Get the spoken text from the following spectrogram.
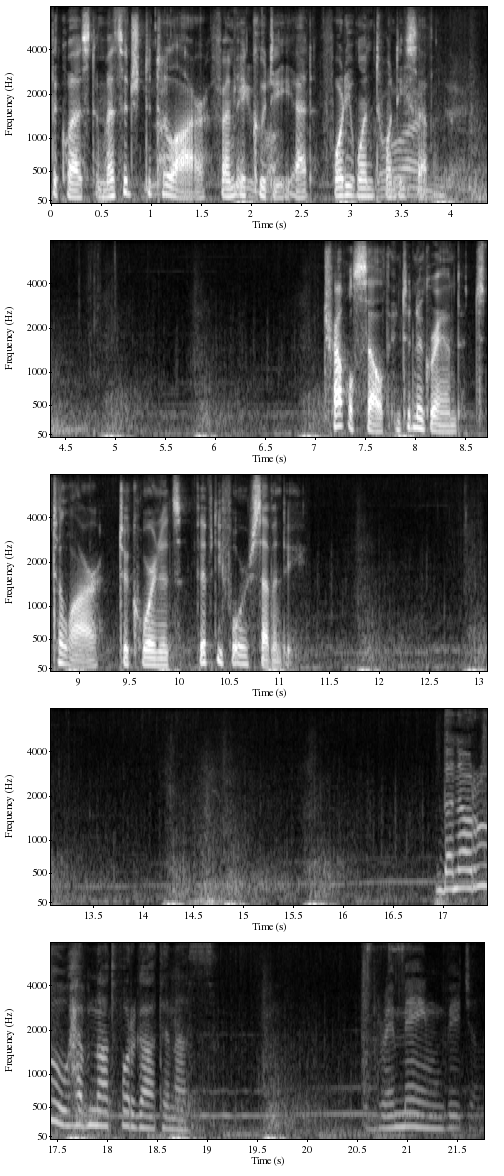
the quest Message to Telaar from Ikuti at 4127. Travel south into Nagrand to Telaar to coordinates 5470. The Naaru have not forgotten us. Remain vigilant.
